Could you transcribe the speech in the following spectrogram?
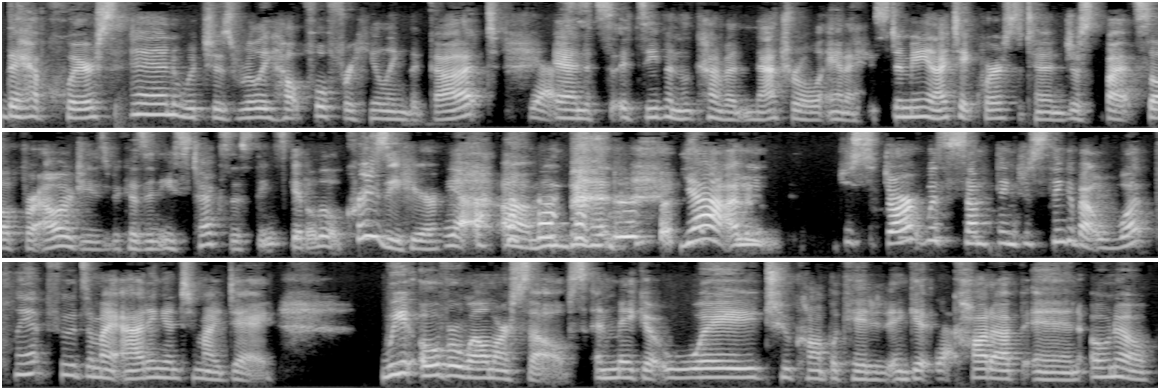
they have quercetin which is really helpful for healing the gut. Yes. and it's it's even kind of a natural antihistamine. I take quercetin just by itself for allergies because in east texas things get a little crazy here. Yeah. Um, but yeah i mean just start with something. Just think about what plant foods am i adding into my day? We overwhelm ourselves and make it way too complicated and get yeah. caught up in oh no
